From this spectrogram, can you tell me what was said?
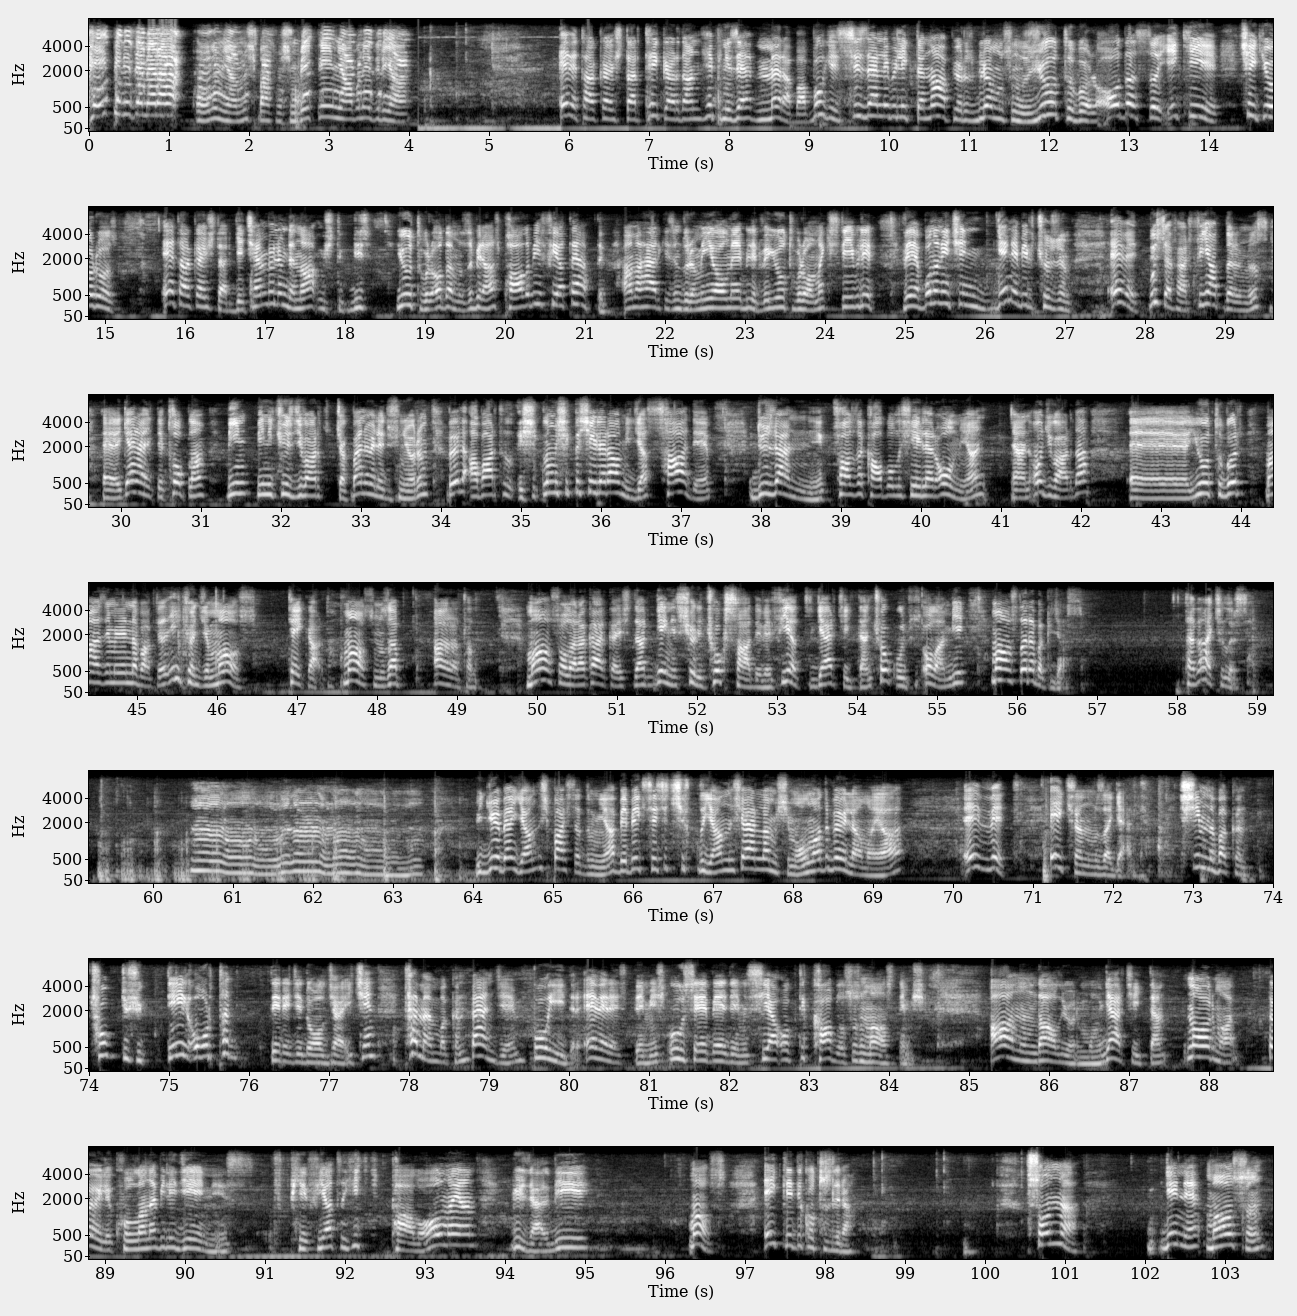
Hepinize merhaba. Oğlum yanlış basmışım. Bekleyin ya bu nedir ya? Evet arkadaşlar tekrardan hepinize merhaba. Bugün sizlerle birlikte ne yapıyoruz biliyor musunuz? YouTuber Odası 2'yi çekiyoruz. Evet arkadaşlar geçen bölümde ne yapmıştık biz? YouTuber odamızı biraz pahalı bir fiyata yaptık. Ama herkesin durumu iyi olmayabilir ve YouTuber olmak isteyebilir. Ve bunun için gene bir çözüm. Evet bu sefer fiyatlarımız e, genellikle toplam 1000-1200 civarı tutacak. Ben öyle düşünüyorum. Böyle abartılı ışıklı ışıklı şeyler almayacağız. Sade, düzenli, fazla kablolu şeyler olmayan yani o civarda e, YouTuber malzemelerine bakacağız. İlk önce mouse tekrardan mouse'umuza aratalım. Mouse olarak arkadaşlar gene şöyle çok sade ve fiyatı gerçekten çok ucuz olan bir mouse'lara bakacağız. Tabi açılırsa. Videoya ben yanlış başladım ya. Bebek sesi çıktı. Yanlış ayarlamışım. Olmadı böyle ama ya. Evet. Ekranımıza geldi. Şimdi bakın. Çok düşük değil orta derecede olacağı için hemen bakın bence bu iyidir. Everest demiş, USB demiş, siyah optik kablosuz mouse demiş. Anında alıyorum bunu gerçekten normal böyle kullanabileceğiniz fi- fiyatı hiç pahalı olmayan güzel bir mouse. Ekledik 30 lira. Sonra gene mouse'un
